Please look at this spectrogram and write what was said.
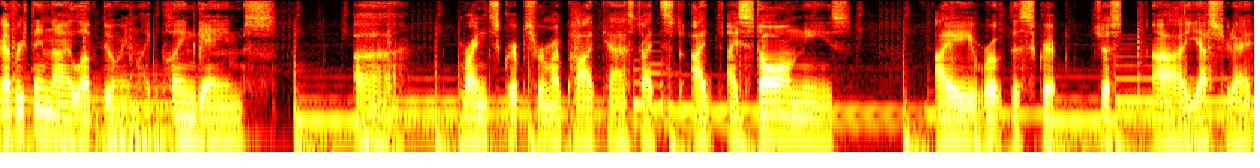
everything that I love doing, like playing games, uh, writing scripts for my podcast, I I I stall on these I wrote this script just uh, yesterday,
